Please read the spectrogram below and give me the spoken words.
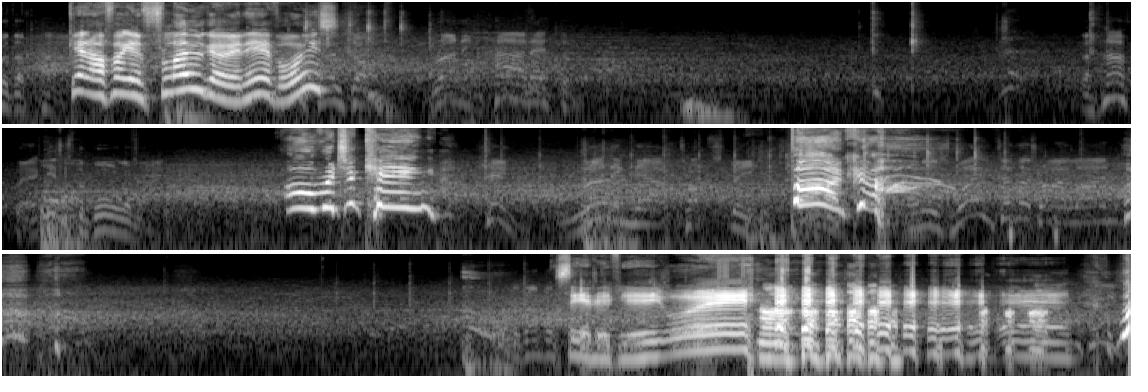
with a pass. Getting our fucking flow going here, boys. Goes on, running hard at them. The halfback gets the ball away. Oh, Richard King! King running now at top speed. Fuck! On his way to the try line. The number See you, DP. Woo!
